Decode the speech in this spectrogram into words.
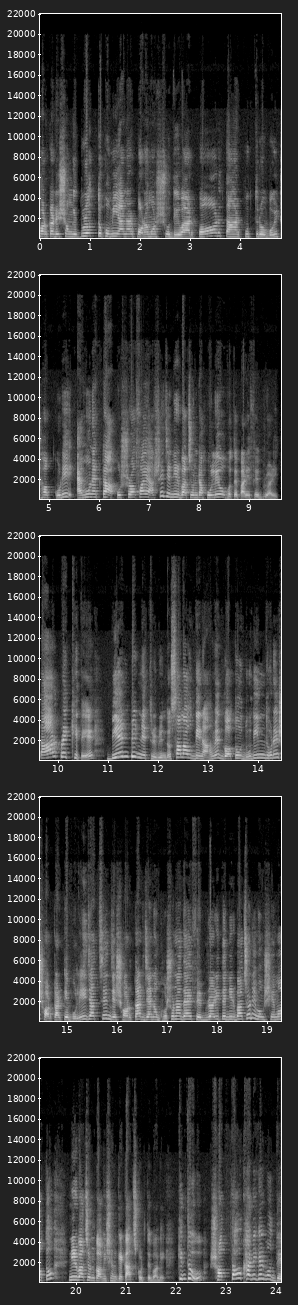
সরকারের সঙ্গে দূরত্ব কমিয়ে আনার পরামর্শ দেওয়ার পর তার পুত্র বৈঠক করে এমন একটা আপোষরফায় আসে যে নির্বাচনটা হলেও হতে পারে ফেব্রুয়ারি। তার প্রেক্ষিতে বিএনপির নেতৃবৃন্দ সালাউদ্দিন আহমেদ গত দুদিন ধরে সরকারকে বলেই যাচ্ছেন যে সরকার যেন ঘোষণা দেয় ফেব্রুয়ারিতে নির্বাচন এবং সে মতো নির্বাচন কমিশনকে কাজ করতে বলে। কিন্তু সপ্তাহ খানেকের মধ্যে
